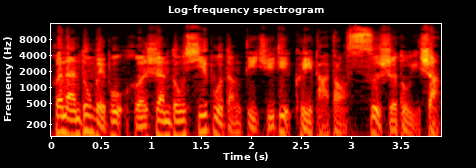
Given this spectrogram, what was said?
河南东北部和山东西部等地局地可以达到四十度以上。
